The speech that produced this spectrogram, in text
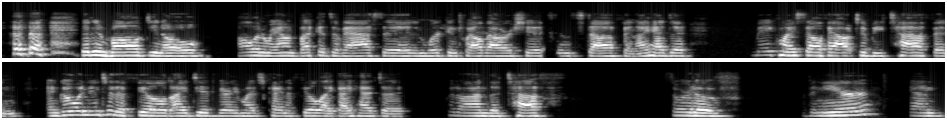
it involved you know hauling around buckets of acid and working 12 hour shifts and stuff. And I had to make myself out to be tough. And, and going into the field, I did very much kind of feel like I had to put on the tough sort of veneer. And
